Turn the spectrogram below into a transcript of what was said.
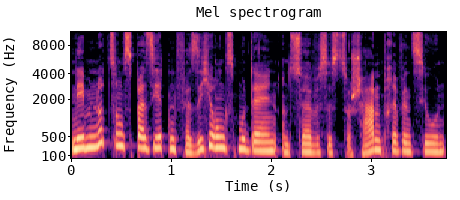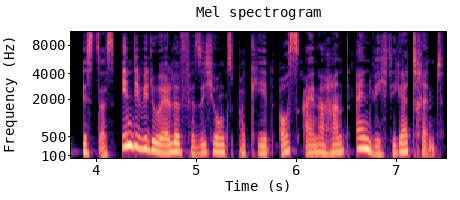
Neben nutzungsbasierten Versicherungsmodellen und Services zur Schadenprävention ist das individuelle Versicherungspaket aus einer Hand ein wichtiger Trend.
